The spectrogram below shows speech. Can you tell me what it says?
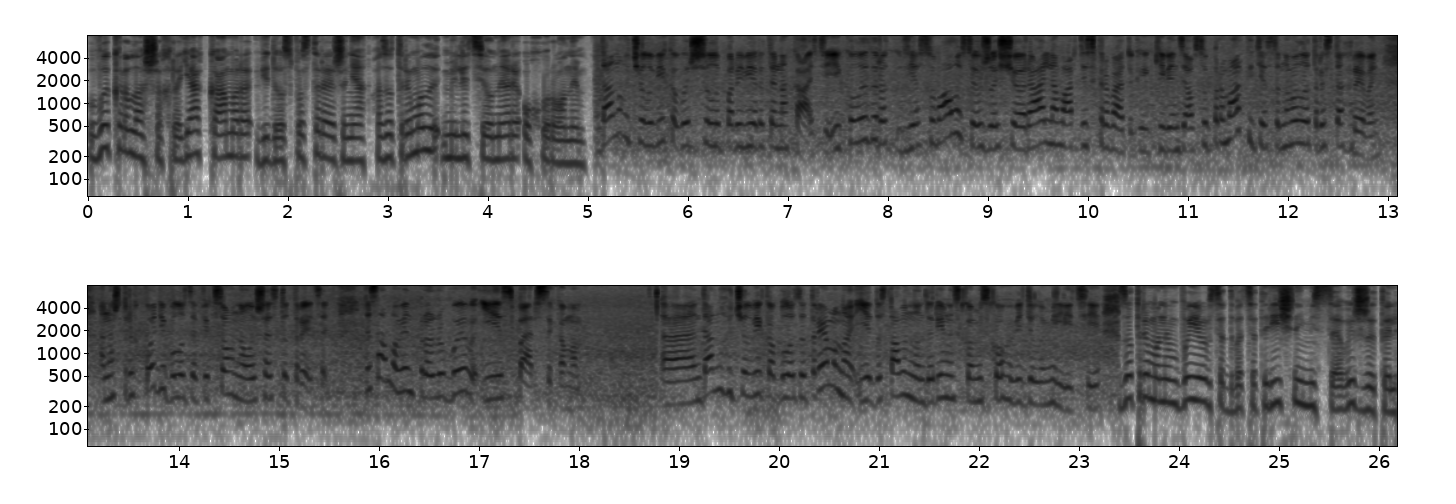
Викрала шахрая камера відеоспостереження, а затримали міліціонери охорони. Даного чоловіка вирішили перевірити на касі. І коли з'ясувалося вже, що реальна вартість креветок, які він взяв в супермаркеті, становила 300 гривень, а на штрих-коді було зафіксовано лише 130. Те саме він проробив і з персиками. Е, Даного чоловіка було затримано і доставлено до Рівненського міського відділу міліції. Затриманим виявився 20-річний місцевий житель.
